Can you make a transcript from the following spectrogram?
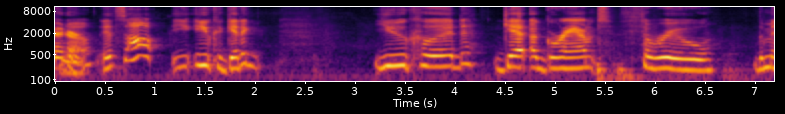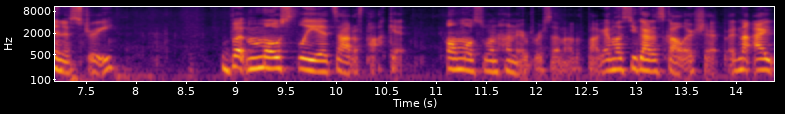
it? Or No, it's all you, you could get a you could get a grant through the ministry, but mostly it's out of pocket. Almost 100% out of pocket unless you got a scholarship. And I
